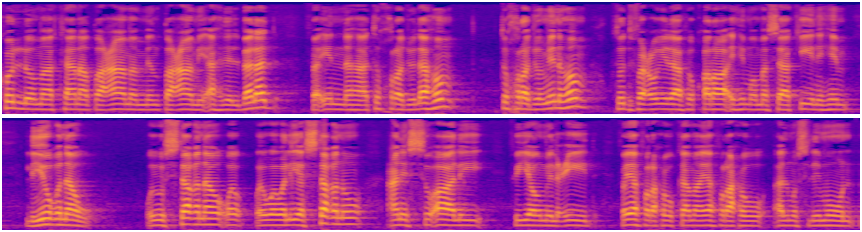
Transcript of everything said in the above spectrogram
كل ما كان طعاما من طعام أهل البلد فإنها تخرج لهم تخرج منهم وتدفع إلى فقرائهم ومساكينهم ليغنوا ويستغنوا وليستغنوا عن السؤال في يوم العيد فيفرحوا كما يفرح المسلمون.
